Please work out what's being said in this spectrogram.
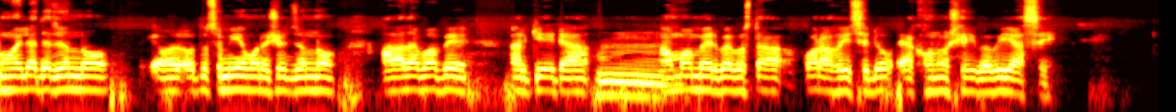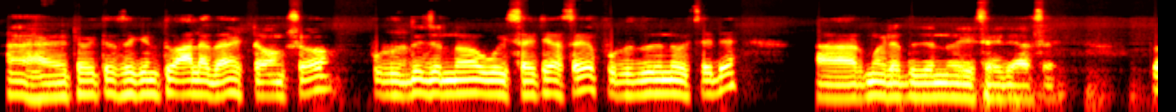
মহিলাদের জন্য অথচ মেয়ে মানুষের জন্য আলাদাভাবে আর কি এটা হুম। হামামের ব্যবস্থা করা হয়েছিল। এখনও সেইভাবেই আছে। হ্যাঁ হ্যাঁ এটা হইতেছে কিন্তু আলাদা একটা অংশ। পুরুষদের জন্য ওই সাইডে আছে পুরুষদের জন্য ওই সাইডে আর মহিলাদের জন্য এই সাইডে আছে। তো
